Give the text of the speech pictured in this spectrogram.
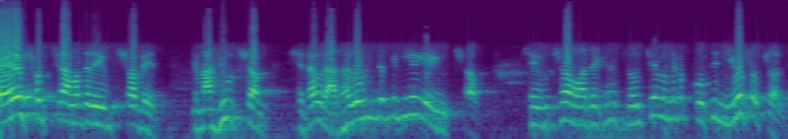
বয়স হচ্ছে আমাদের এই উৎসবের, যে মাঘী উৎসব, সেটাও রাধা গোবিন্দকে নিয়েই এই উৎসব। সেই উৎসব আমাদের এখানে চলছে এবং এটা প্রতিনিয়ত চলে।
